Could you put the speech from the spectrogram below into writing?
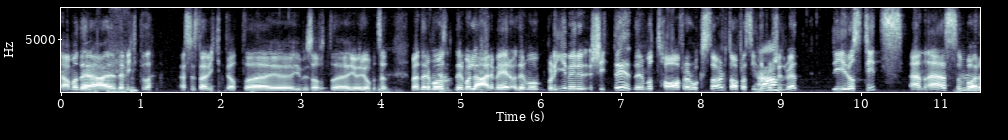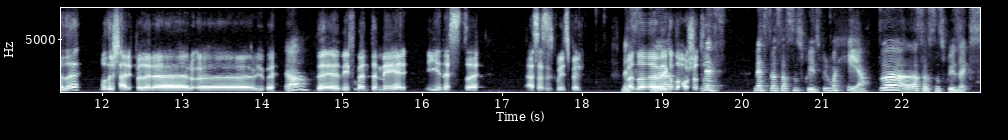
Ja, men det er, det er viktig, det. Jeg syns det er viktig at uh, Ubisoft eh, gjør jobben sin. Men dere må, Ja. dere må lære mer, og dere må bli mer shitty. Dere må ta fra Rockstar, ta fra CD Ja. Projekt Red. De gir oss tits and ass som Mm. bare det. Må dere skjerpe dere, uh, Ruby. Ja. Det, vi forventer mer i neste Assassin's Creed-spill. Men eh, vi kan da avslutte. neste, neste Assassin's Creed-spill må hete Assassin's Creed 6.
